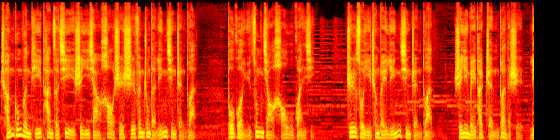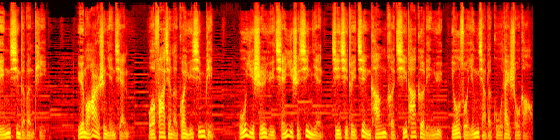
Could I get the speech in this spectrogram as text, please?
成功问题探测器是一项耗时十分钟的灵性诊断，不过与宗教毫无关系。之所以称为灵性诊断，是因为它诊断的是灵心的问题。约莫二十年前，我发现了关于心病、无意识与潜意识信念及其对健康和其他各领域有所影响的古代手稿，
